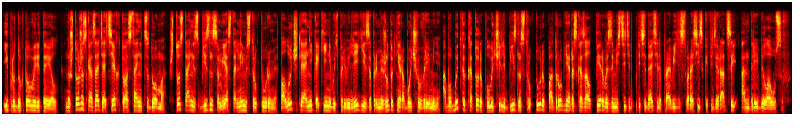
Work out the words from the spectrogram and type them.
и продуктовый ритейл. Но что же сказать о тех, кто останется дома? Что станет с бизнесом и остальными структурами? Получат ли они какие-нибудь привилегии за промежуток нерабочего времени? Об убытках, которые получили бизнес структуры подробнее рассказал первый заместитель председателя правительства Российской Федерации Андрей Белоусов.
